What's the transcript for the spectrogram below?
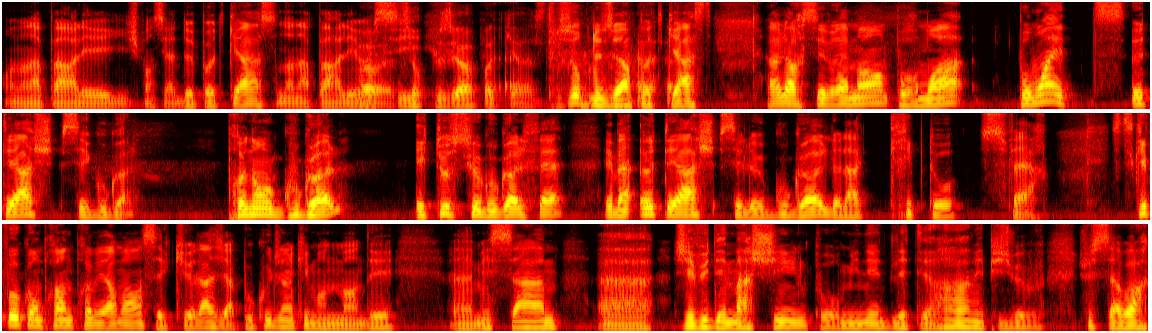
On en a parlé, je pense, il y a deux podcasts. On en a parlé ouais, aussi. sur plusieurs podcasts. sur plusieurs podcasts. Alors, c'est vraiment, pour moi, pour moi, ETH, c'est Google. Prenons Google et tout ce que Google fait. Eh bien, ETH, c'est le Google de la cryptosphère. Ce qu'il faut comprendre, premièrement, c'est que là, il y a beaucoup de gens qui m'ont demandé euh, Mais Sam, euh, j'ai vu des machines pour miner de l'Ethereum et puis je veux, je veux savoir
